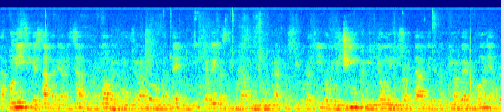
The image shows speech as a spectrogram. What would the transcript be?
la bonifica è stata realizzata dall'Opera Nazionale Combattenti che aveva stipulato un contratto assicurativo con i 5 milioni di soldati della prima guerra mondiale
